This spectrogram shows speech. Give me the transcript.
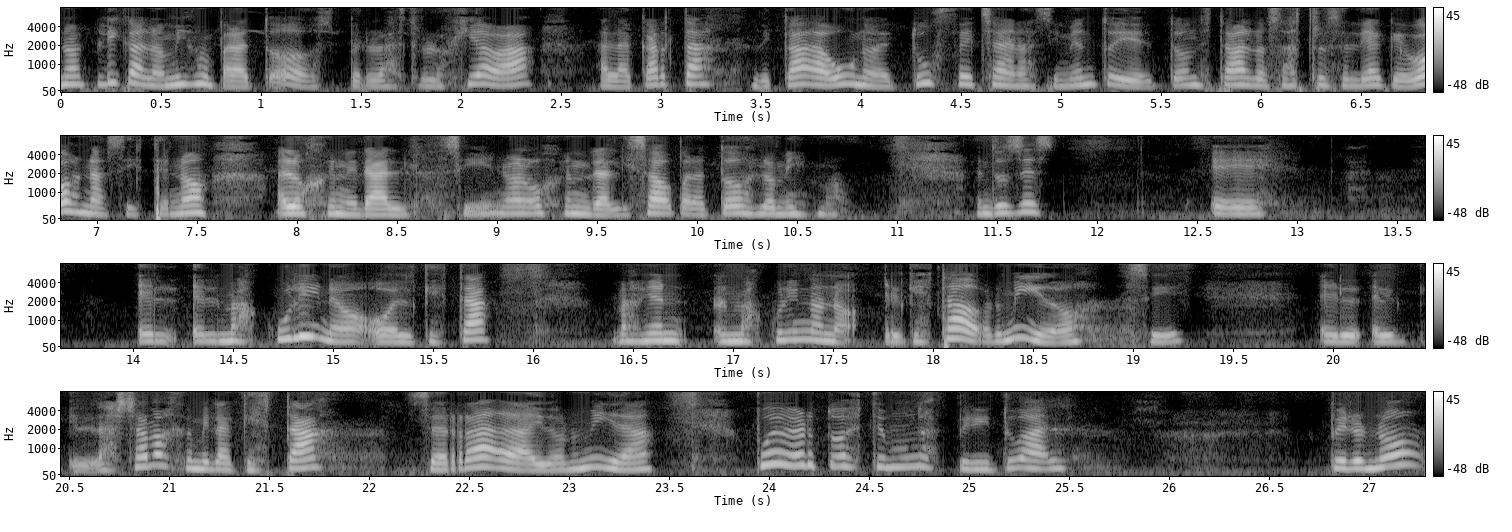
no aplica lo mismo para todos, pero la astrología va a la carta de cada uno, de tu fecha de nacimiento y de dónde estaban los astros el día que vos naciste, no algo general, ¿sí? no algo generalizado para todos lo mismo. Entonces, eh, el, masculino o el que está, más bien el masculino no, el que está dormido, ¿sí? La llama gemela que está cerrada y dormida puede ver todo este mundo espiritual, pero no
